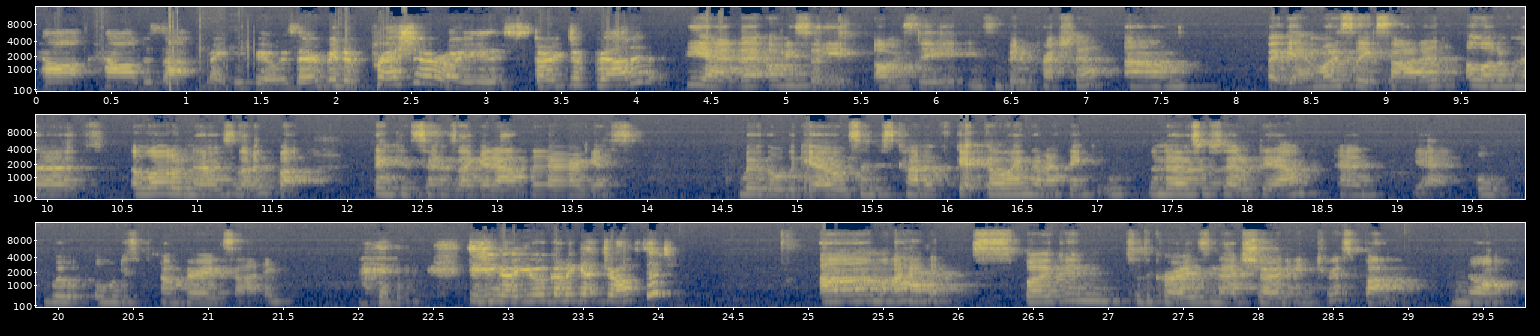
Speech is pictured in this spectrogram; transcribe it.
how, how does that make you feel? Is there a bit of pressure or are you stoked about it? Yeah, that obviously, obviously it's a bit of pressure. Um, but yeah, mostly excited. A lot of nerves, a lot of nerves though. But I think as soon as I get out there, I guess with all the girls and just kind of get going, then I think the nerves will settle down and yeah, all will all just become very exciting. Did you know you were going to get drafted? Um, I had spoken to the Crows and they'd shown interest, but not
